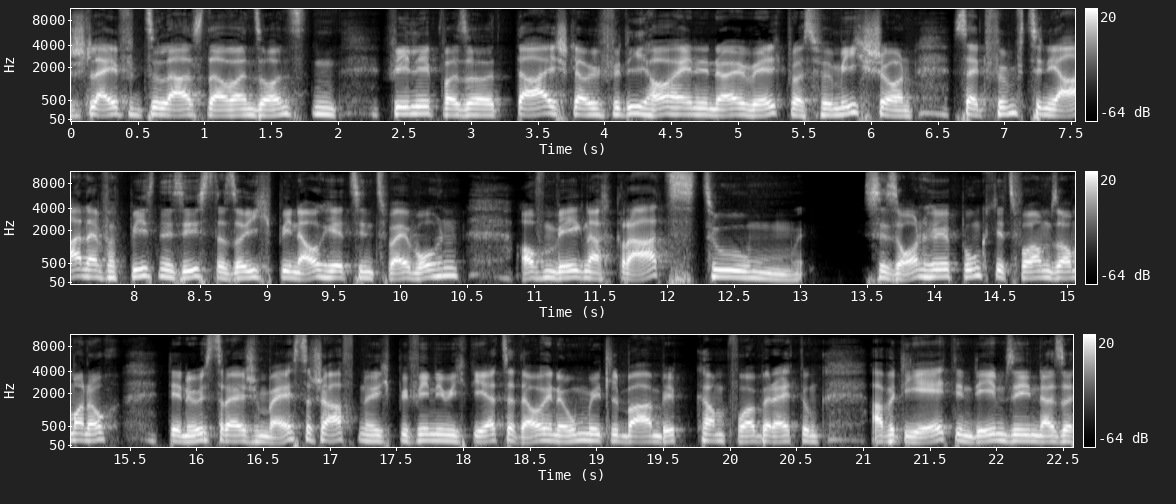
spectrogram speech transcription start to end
schleifen zu lassen. Aber ansonsten, Philipp, also da ist, glaube ich, für dich auch eine neue Welt, was für mich schon seit 15 Jahren einfach Business ist. Also ich bin auch jetzt in zwei Wochen auf dem Weg nach Graz zum Saisonhöhepunkt jetzt vor dem Sommer noch, den österreichischen Meisterschaften. Ich befinde mich derzeit auch in einer unmittelbaren Wettkampfvorbereitung, aber Diät in dem Sinn, also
